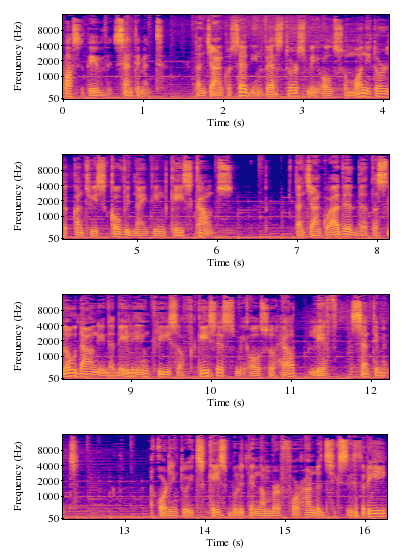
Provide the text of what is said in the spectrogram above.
positive sentiment. Tantiangco said investors may also monitor the country's COVID 19 case counts. Tantiangco added that a slowdown in the daily increase of cases may also help lift sentiment. According to its case bulletin number 463,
